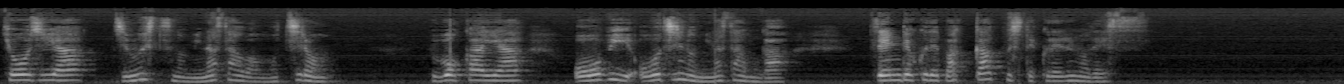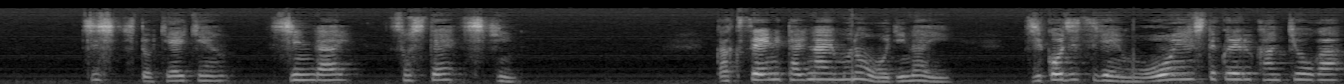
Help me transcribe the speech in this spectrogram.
教授や事務室の皆さんはもちろん、父母会や OB、OG の皆さんが全力でバックアップしてくれるのです。知識と経験、信頼、そして資金。学生に足りないものを補い、自己実現を応援してくれる環境が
